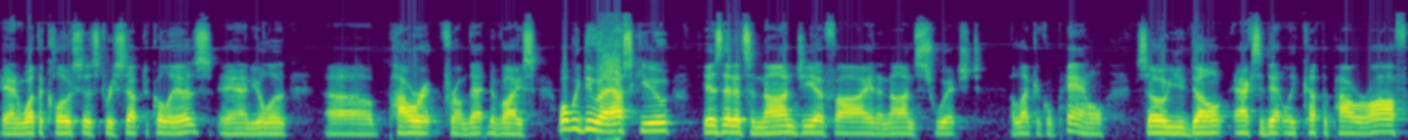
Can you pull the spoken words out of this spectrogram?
and what the closest receptacle is, and you'll uh, power it from that device. What we do ask you is that it's a non-GFI and a non-switched electrical panel, so you don't accidentally cut the power off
